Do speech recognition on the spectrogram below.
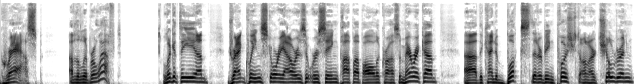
grasp of the liberal left. Look at the uh, drag queen story hours that we're seeing pop up all across America uh, the kind of books that are being pushed on our children.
